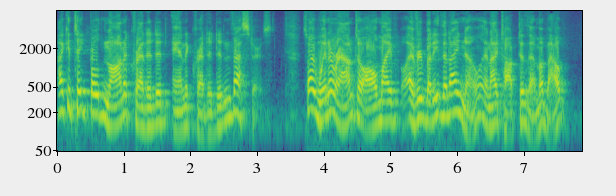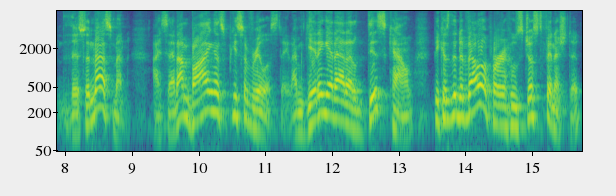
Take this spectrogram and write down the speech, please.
I could take both non-accredited and accredited investors. So I went around to all my everybody that I know and I talked to them about this investment. I said, I'm buying this piece of real estate. I'm getting it at a discount because the developer who's just finished it,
